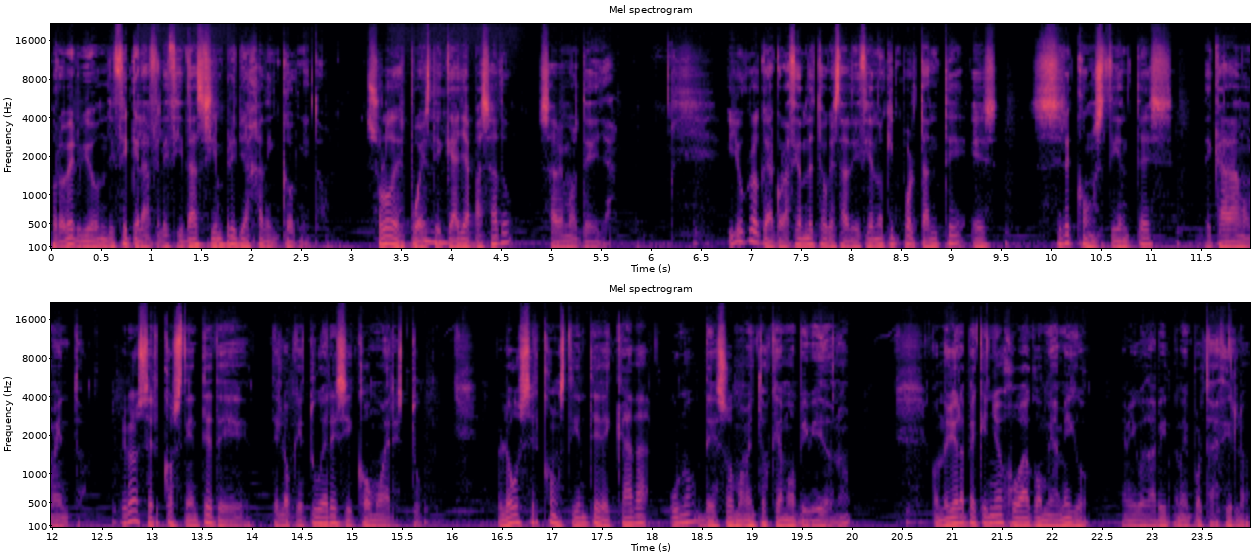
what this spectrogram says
proverbio, dice que la felicidad siempre viaja de incógnito. Solo después de que haya pasado, sabemos de ella. Y yo creo que a colación de esto que estás diciendo, qué importante es ser conscientes de cada momento. Primero, ser consciente de, de lo que tú eres y cómo eres tú. Pero luego ser consciente de cada uno de esos momentos que hemos vivido, ¿no? Cuando yo era pequeño jugaba con mi amigo, mi amigo David, no me importa decirlo,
